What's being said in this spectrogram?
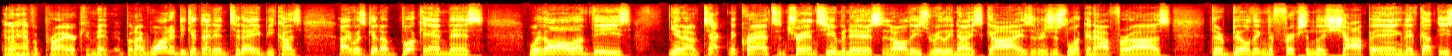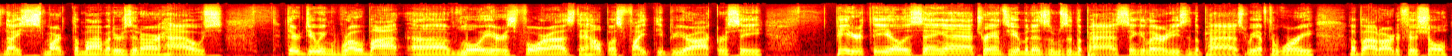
and I have a prior commitment. But I wanted to get that in today because I was going to bookend this with all of these, you know, technocrats and transhumanists and all these really nice guys that are just looking out for us. They're building the frictionless shopping. They've got these nice smart thermometers in our house. They're doing robot uh, lawyers for us to help us fight the bureaucracy. Peter Thiel is saying, ah, transhumanism's in the past, singularities in the past. We have to worry about artificial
